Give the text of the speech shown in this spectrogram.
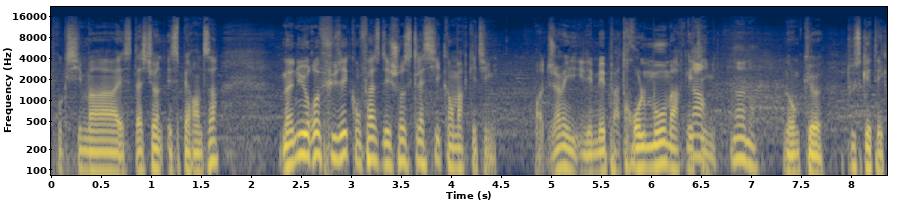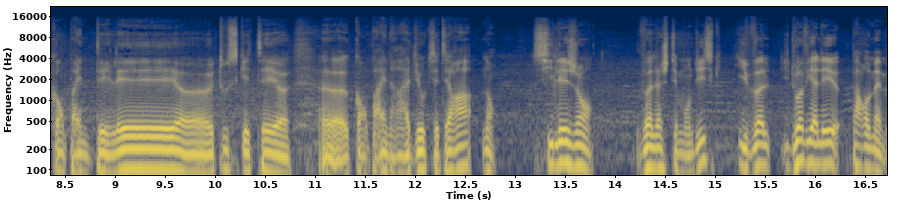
Proxima et Station Esperanza, Manu refusait qu'on fasse des choses classiques en marketing. Bon, déjà, il aimait pas trop le mot marketing. Non, non, non. Donc euh, tout ce qui était campagne télé, euh, tout ce qui était euh, campagne radio, etc. Non. Si les gens veulent acheter mon disque, ils, veulent, ils doivent y aller par eux-mêmes.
